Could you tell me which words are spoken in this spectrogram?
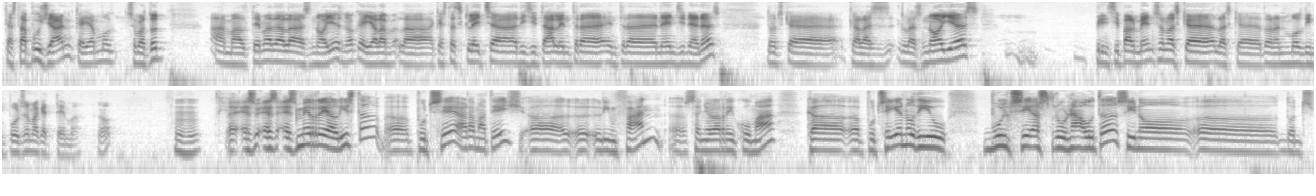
que està pujant, que hi ha molt, sobretot amb el tema de les noies, no? que hi ha la, la, aquesta escletxa digital entre, entre nens i nenes, doncs que, que les, les noies principalment són les que, les que donen molt d'impuls amb aquest tema. No? Uh -huh. Eh, és, és, és més realista, eh, potser, ara mateix, eh, l'infant, eh, senyora Ricomà, que eh, potser ja no diu vull ser astronauta, sinó eh, doncs,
